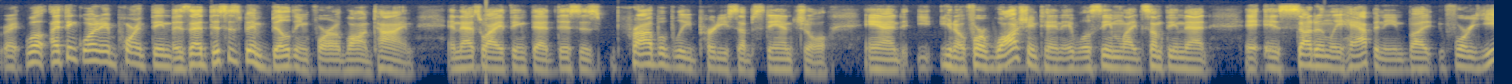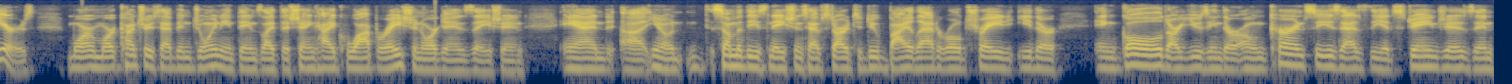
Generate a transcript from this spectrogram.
right. Well, I think one important thing is that this has been building for a long time. And that's why I think that this is probably pretty substantial. And, you know, for Washington, it will seem like something that is suddenly happening. But for years, more and more countries have been joining things like the Shanghai Cooperation Organization. And, uh, you know, some of these nations have started to do bilateral trade either in gold are using their own currencies as the exchanges and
